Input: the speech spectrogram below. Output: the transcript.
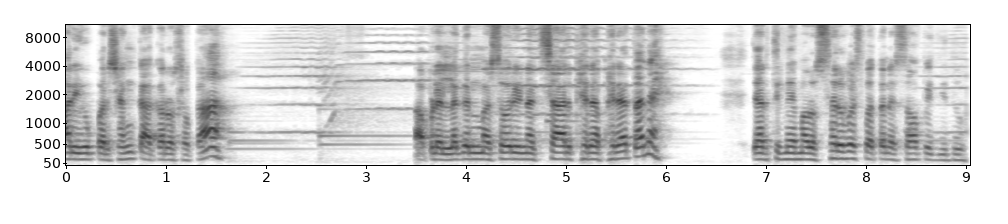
મારી ઉપર શંકા કરો છો કા? આપણે લગ્નમાં સોરીના ચાર ફેરા ફેર્યા હતા ને ત્યારથી મેં મારું સર્વસ્વ તને સોંપી દીધું.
